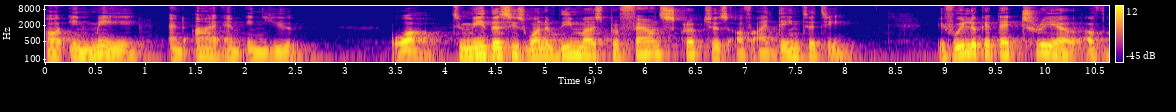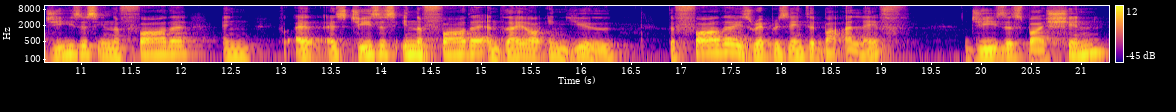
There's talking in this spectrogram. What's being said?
are in me, and I am in you. Wow. To me, this is one of the most profound scriptures of identity. If we look at that trio of Jesus in the Father and uh, as Jesus in the Father and they are in you, the Father is represented by Aleph, Jesus by Shin,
